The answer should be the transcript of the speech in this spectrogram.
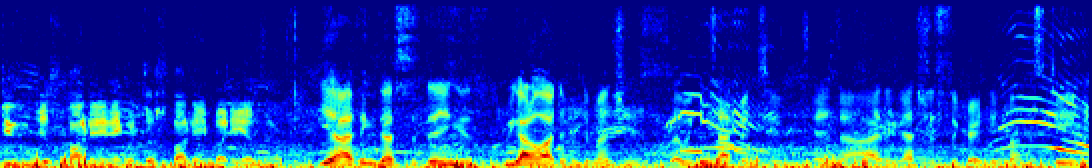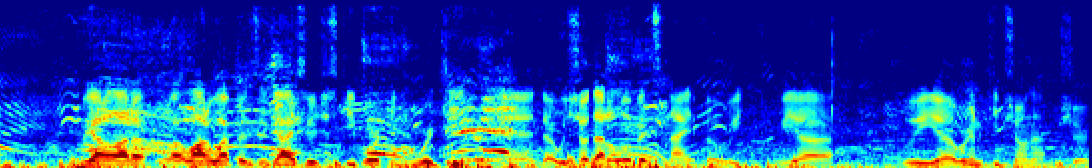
do just about anything with just about anybody in there? Yeah, I think that's the thing is we got a lot of different dimensions that we can tap into, and uh, I think that's just the great thing about this team. And we got a lot of a lot of weapons and guys who just keep working. And we're deep, and uh, we showed that a little bit tonight, but we we uh, we uh, we're gonna keep showing that for sure.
